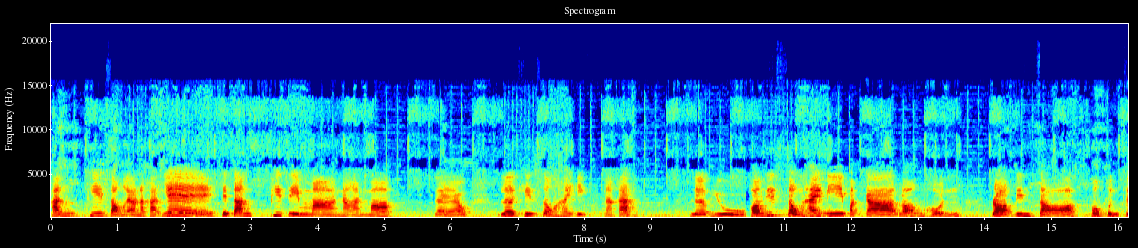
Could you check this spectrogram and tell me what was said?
ครั้งที่สองแล้วนะคะ เย้ติดตามพี่จีมมานานมากแล้ว เลยคิดส่งให้อีกนะคะเลิฟยูของที่ส่งให้มีปากกาล่องหนปลอกดินสอพวงกุญแจ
